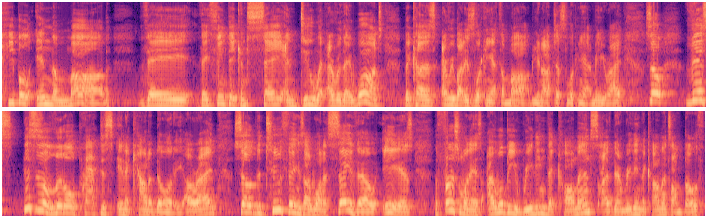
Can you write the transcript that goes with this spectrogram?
people in the mob they they think they can say and do whatever they want because everybody's looking at the mob. You're not just looking at me, right? So this, this is a little practice in accountability, all right? So the two things I wanna say though is, the first one is I will be reading the comments. I've been reading the comments on both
